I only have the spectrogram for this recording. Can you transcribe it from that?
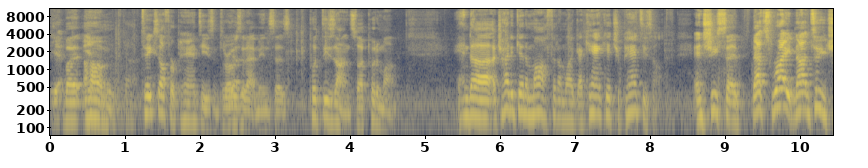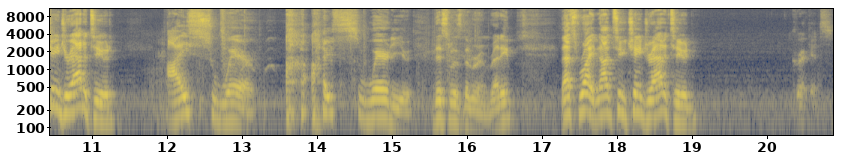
Yeah. But Yeah. um, Yeah. takes off her panties and throws Yeah. it at me and says, "Put these on." So I put them on, and uh, I try to get them off, and I'm like, "I can't get your panties off." And she said, "That's right. Not until you change your attitude." I swear, I swear to you, this was the room. Ready? That's right. Not until you change your attitude. Crickets.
